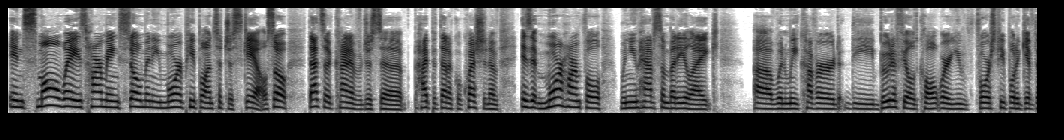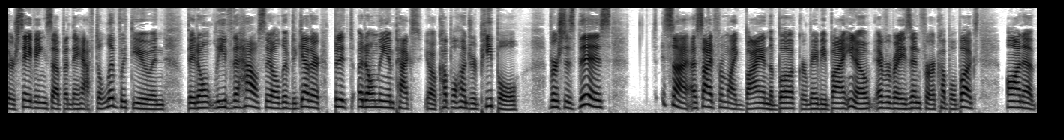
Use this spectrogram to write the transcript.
in small ways harming so many more people on such a scale. So that's a kind of just a hypothetical question of is it more harmful when you have somebody like uh, when we covered the Buddhafield cult, where you force people to give their savings up and they have to live with you and they don't leave the house, they all live together, but it, it only impacts you know, a couple hundred people versus this. It's not aside from like buying the book or maybe buying, you know, everybody's in for a couple bucks on a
